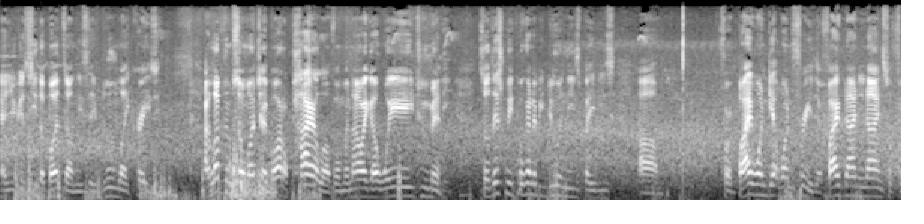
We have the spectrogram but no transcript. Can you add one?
and you can see the buds on these. They bloom like crazy. I love them so much I bought a pile of them, and now I got way too many. So this week we're going to be doing these babies um, for buy one, get one free. They're $5.99, so for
